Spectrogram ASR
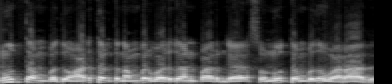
நூற்றம்பதும் அடுத்தடுத்த நம்பர் வருதான்னு பாருங்கள் ஸோ நூற்றம்பதும் வராது.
